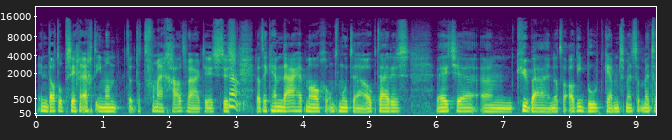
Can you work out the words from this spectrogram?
in dat opzicht echt iemand dat, dat voor mij goud waard is. Dus Ja. dat ik hem daar heb mogen ontmoeten, ook tijdens, weet je, ehm, Cuba. En dat we al die bootcamps met, z'n- met,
